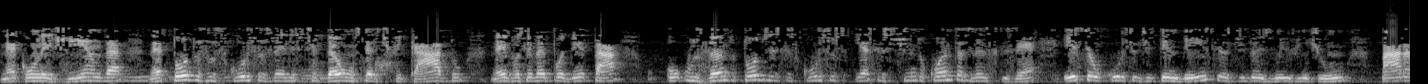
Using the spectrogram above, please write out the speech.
né, com legenda, né, todos os cursos eles te dão um certificado, né, e você vai poder estar tá usando todos esses cursos e assistindo quantas vezes quiser. Esse é o curso de tendências de 2021 para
